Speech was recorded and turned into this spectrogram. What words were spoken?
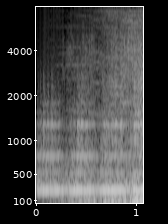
Música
